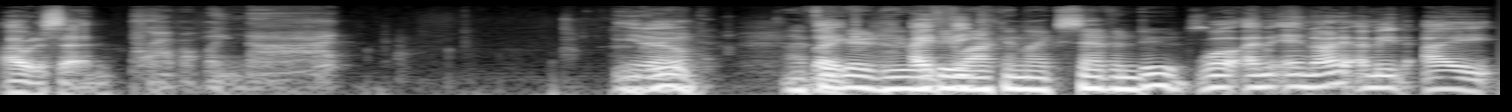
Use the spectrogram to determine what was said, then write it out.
I would have said, probably not. You know? I Like, figured he would I be think- walking like seven dudes. Well, I mean, and not. I mean, I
